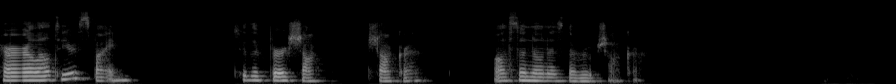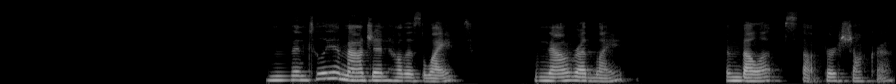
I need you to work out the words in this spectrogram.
parallel to your spine, to the first chakra, also known as the root chakra. Mentally imagine how this light, now red light, envelops that first chakra,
